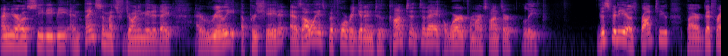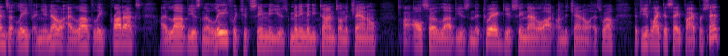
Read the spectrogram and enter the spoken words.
I'm your host CDB and thanks so much for joining me today. I really appreciate it. As always, before we get into the content today, a word from our sponsor, Leaf. This video is brought to you by our good friends at Leaf, and you know I love Leaf products. I love using the Leaf, which you've seen me use many, many times on the channel. I also love using the Twig. You've seen that a lot on the channel as well. If you'd like to save 5%,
